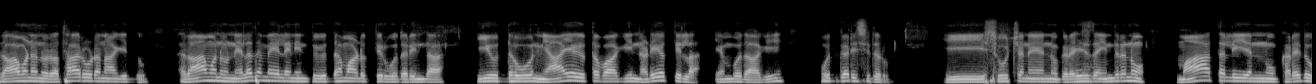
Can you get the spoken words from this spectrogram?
ರಾವಣನು ರಥಾರೂಢನಾಗಿದ್ದು, ರಾಮನು ನೆಲದ ಮೇಲೆ ನಿಂತು ಯುದ್ಧ ಮಾಡುತ್ತಿರುವುದರಿಂದ ಈ ಯುದ್ಧವು ನ್ಯಾಯಯುತವಾಗಿ ನಡೆಯುತ್ತಿಲ್ಲ ಎಂಬುದಾಗಿ ಉದ್ಗರಿಸಿದರು. ಈ ಸೂಚನೆಯನ್ನು ಗ್ರಹಿಸಿದ ಇಂದ್ರನು ಮಾತಲಿಯನ್ನು ಕರೆದು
